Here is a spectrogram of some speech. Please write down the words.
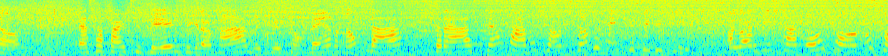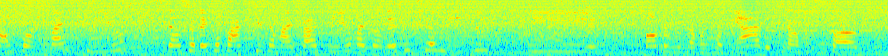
ó. Essa parte verde, gramada que vocês estão vendo, não dá pra sentar no chão de tanta gente que fica aqui. Agora a gente tá no outono, tá um pouco mais frio, então você vê que o parque fica mais vazio, mas não deixa de ser lindo pra fazer uma caminhada, tirar umas fotos.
